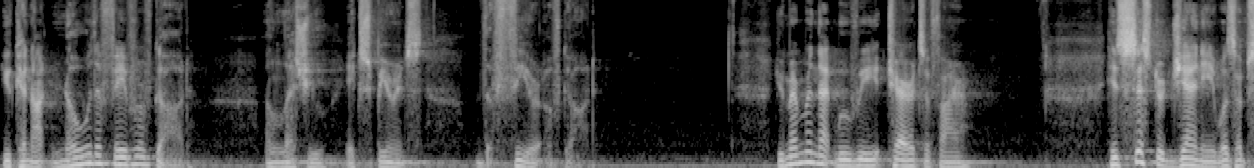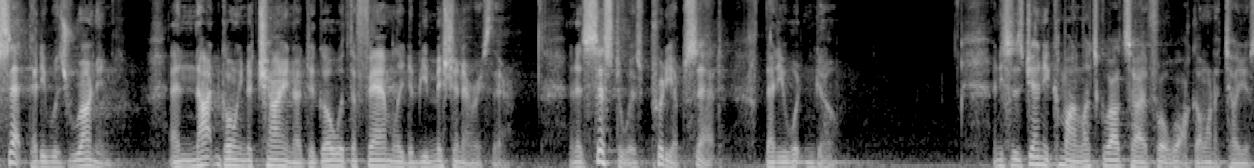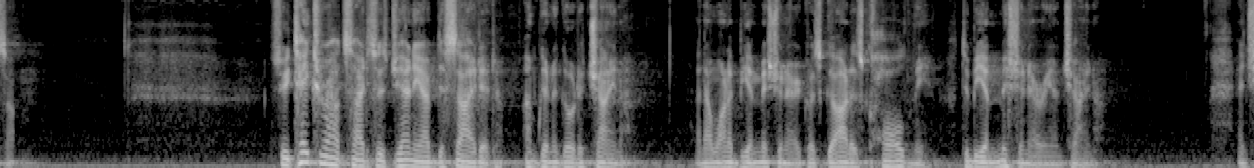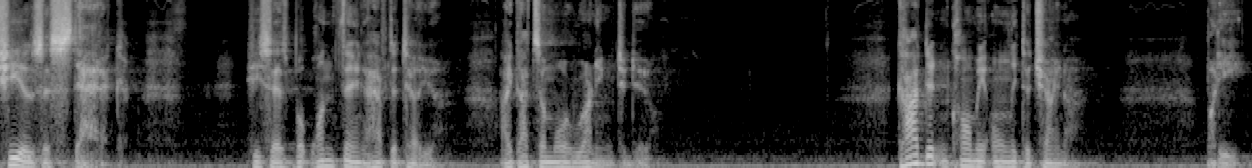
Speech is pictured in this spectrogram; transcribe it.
You cannot know the favor of God unless you experience the fear of God. You remember in that movie, Chariots of Fire? His sister Jenny was upset that he was running and not going to China to go with the family to be missionaries there. And his sister was pretty upset that he wouldn't go. And he says, Jenny, come on, let's go outside for a walk. I want to tell you something. So he takes her outside. He says, Jenny, I've decided I'm going to go to China. And I want to be a missionary because God has called me to be a missionary in China. And she is ecstatic. He says, But one thing I have to tell you I got some more running to do. God didn't call me only to China, but He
